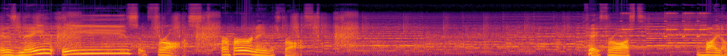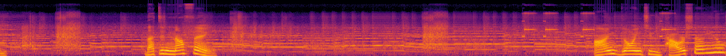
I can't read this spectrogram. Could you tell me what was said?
And his name is Frost. Or her name is Frost. Okay, Frost. Bite him. That did nothing. I'm going to power snow you?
